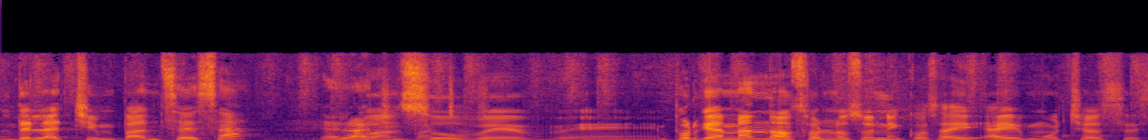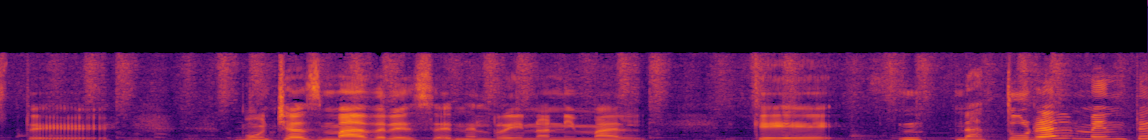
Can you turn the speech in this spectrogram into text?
de la chimpancesa De la con su bebé. Porque además no son los únicos, hay, hay muchas, este, muchas madres en el reino animal que naturalmente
